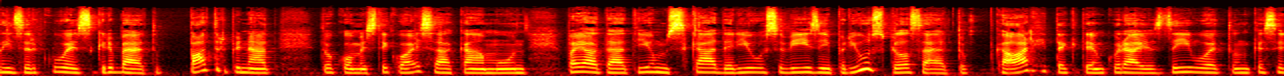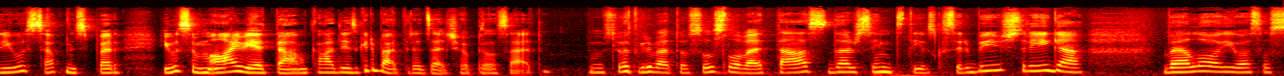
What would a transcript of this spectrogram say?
līdz ar ko es gribētu paturpināt to, ko mēs tikko aizsākām, un pajautāt jums, kāda ir jūsu vīzija par jūsu pilsētu, kā arhitektiem, kurā jūs dzīvojat, un kas ir jūsu sapnis par jūsu mājvietām, kādu jūs gribētu redzēt šo pilsētu. Mums ļoti gribētos uzslavēt tās dažas iniciatīvas, kas ir bijušas Rīgā. Vēlojoslas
